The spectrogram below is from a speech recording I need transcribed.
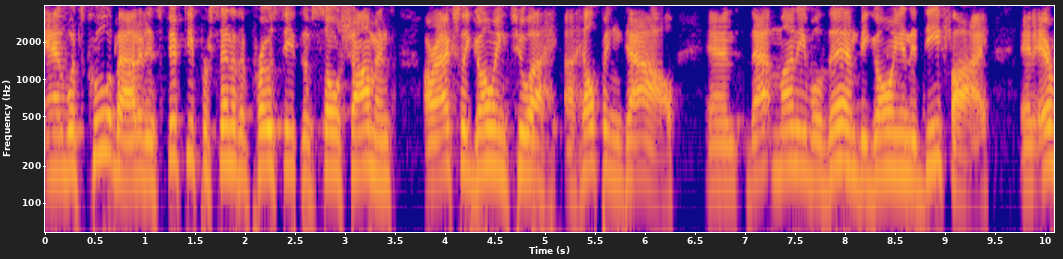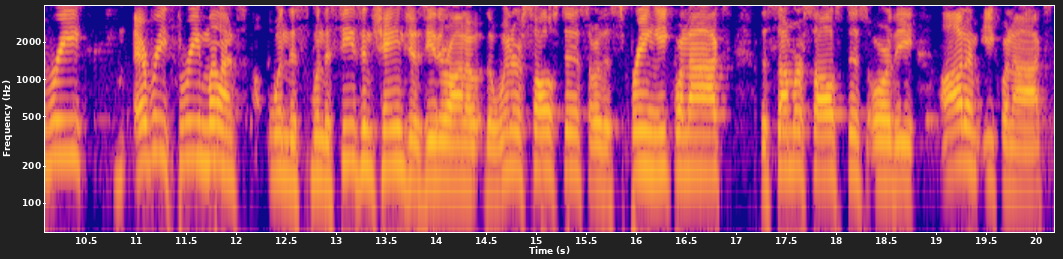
And what's cool about it is 50% of the proceeds of Sol Shamans are actually going to a, a helping DAO. And that money will then be going into DeFi. And every every three months when this when the season changes, either on a, the winter solstice or the spring equinox, the summer solstice or the autumn equinox,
